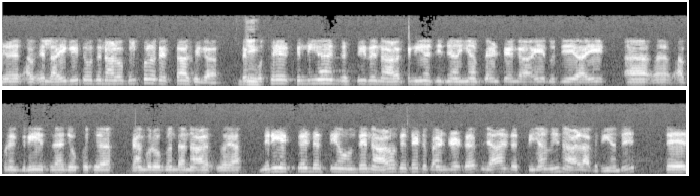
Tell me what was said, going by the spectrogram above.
ਇਹ ਲਾਈ ਗਈ ਤੇ ਉਹਦੇ ਨਾਲ ਉਹ ਬਿਲਕੁਲ ਰੇਤਾ ਸੀਗਾ। ਤੇ ਉੱਥੇ ਕਿੰਨੀਆਂ ਇੰਡਸਟਰੀ ਦੇ ਨਾਲ ਕਿੰਨੀਆਂ ਚੀਜ਼ਾਂ ਆਈਆਂ ਪੇਂਟਿੰਗ ਆਈ ਦੂਜੇ ਅਹ, ਆਪਣੇ ਗ੍ਰੀਸ ਦਾ ਜੋ ਕੁਝ ਰੰਗ ਰੋਗਨ ਦਾ ਨਾਲ ਹੋਇਆ। ਮੇਰੀ ਇੱਕ ਇੰਡਸਟਰੀ ਹੋਣ ਦੇ ਨਾਲ ਉਹਦੇ ਤੇ ਡਿਪੈਂਡੈਂਟ 50 ਇੰਡਸਟਰੀਆਂ ਵੀ ਨਾਲ ਲੱਗਦੀਆਂ ਨੇ। ਤੇ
